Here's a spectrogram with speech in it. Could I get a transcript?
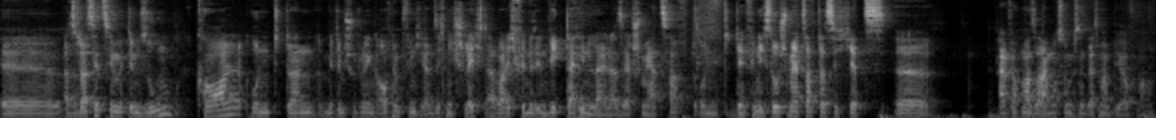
äh, also das jetzt hier mit dem Zoom-Call und dann mit dem Shooting aufnehmen, finde ich an sich nicht schlecht, aber ich finde den Weg dahin leider sehr schmerzhaft. Und den finde ich so schmerzhaft, dass ich jetzt äh, einfach mal sagen muss, wir müssen jetzt erstmal Bier aufmachen.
